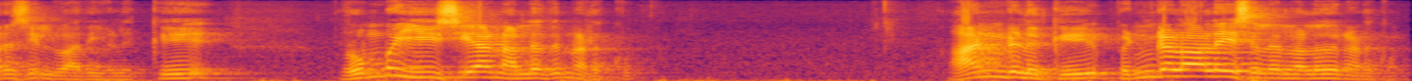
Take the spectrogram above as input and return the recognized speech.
அரசியல்வாதிகளுக்கு ரொம்ப ஈஸியாக நல்லது நடக்கும். ஆண்களுக்கு பெண்களாலே சில நல்லது நடக்கும்.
